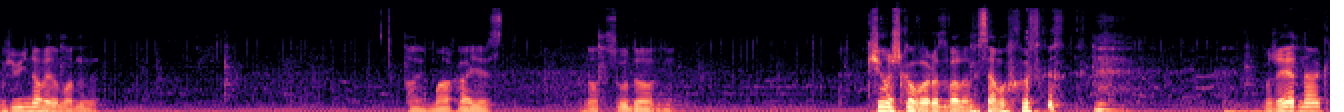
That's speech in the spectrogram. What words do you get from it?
Musi być nowy model. Ale macha jest. No cudownie. Książkowo rozwalony samochód. Może jednak.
